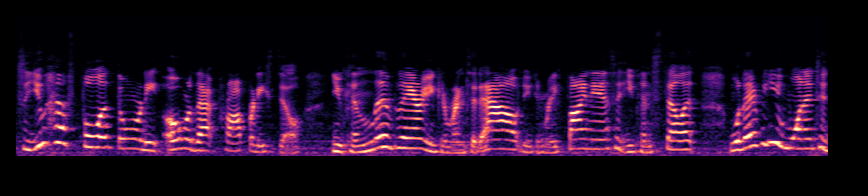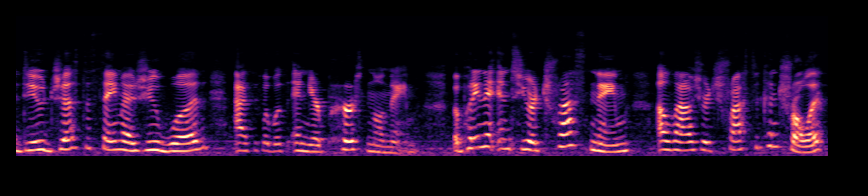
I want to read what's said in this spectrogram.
So you have full authority over that property still. You can live there, you can rent it out, you can refinance it, you can sell it, whatever you wanted to do just the same as you would as if it was in your personal name. But putting it into your trust name allows your trust to control it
